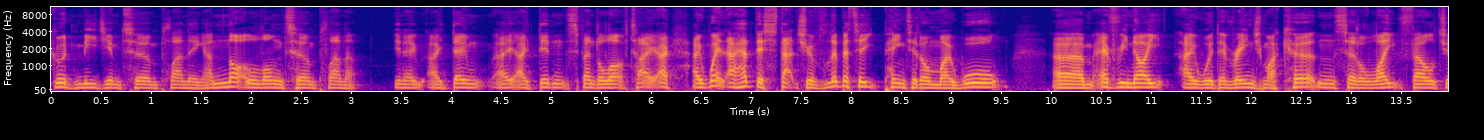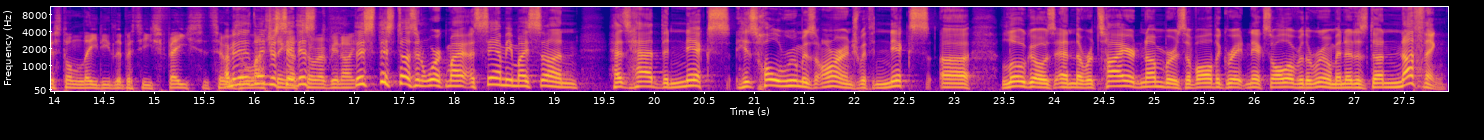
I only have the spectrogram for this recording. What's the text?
good medium term planning. I'm not a long term planner. You know, I don't. I, I didn't spend a lot of time. I, I went. I had this Statue of Liberty painted on my wall. Um, every night I would arrange my curtains so the light fell just on Lady Liberty's face, and so I mean, let me just say this, this this doesn't work. My uh, Sammy, my son, has had the Knicks. His whole room is orange with Knicks uh, logos and the retired numbers of all the great Knicks all over the room, and it has done nothing.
